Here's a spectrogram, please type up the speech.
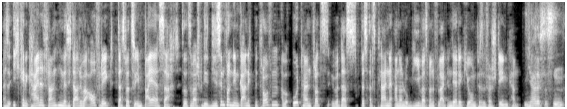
Also ich kenne keinen Franken, der sich darüber aufregt, dass man zu ihm Bayer sagt. So zum Beispiel, die, die sind von dem gar nicht betroffen, aber urteilen trotzdem über das. Das als kleine Analogie, was man vielleicht in der Region ein bisschen verstehen kann. Ja, das ist ein,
